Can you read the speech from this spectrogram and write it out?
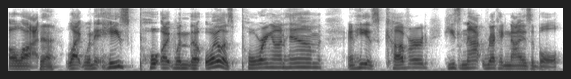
a lot. Yeah. Like when it, he's pour, like when the oil is pouring on him and he is covered, he's not recognizable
